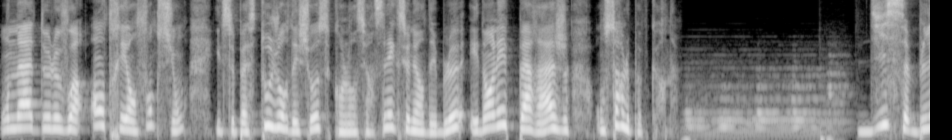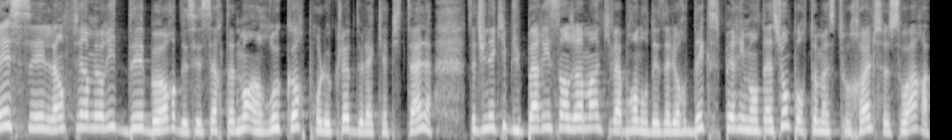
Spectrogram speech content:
On a hâte de le voir entrer en fonction, il se passe toujours des choses quand l'ancien sélectionneur des Bleus est dans les parages, on sort le popcorn. 10 blessés, l'infirmerie déborde c'est certainement un record pour le club de la capitale. C'est une équipe du Paris Saint-Germain qui va prendre des allures d'expérimentation pour Thomas Tuchel ce soir.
